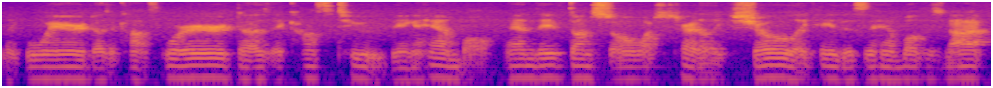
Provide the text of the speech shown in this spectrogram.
like where does it const- where does it constitute being a handball? And they've done so much to try to like show like, hey, this is a handball, this is not.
